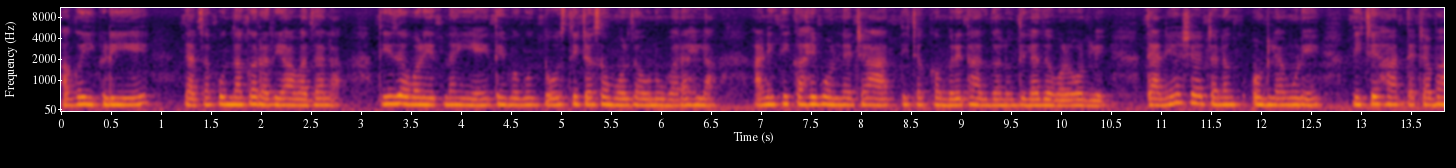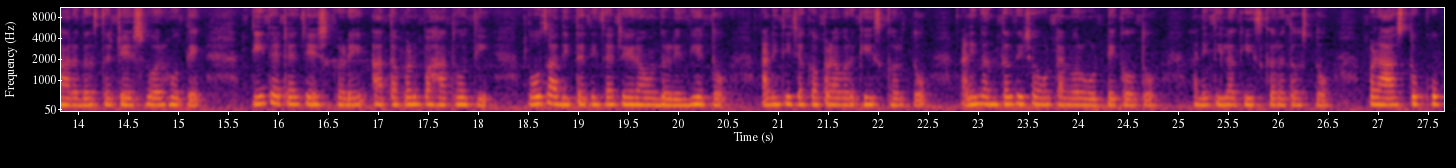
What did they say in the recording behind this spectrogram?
अगं इकडे ये. त्याचा पुन्हा करारी आवाज आला. ती जवळ येत नाही आहे ते बघून तोच तिच्या समोर जाऊन उभा राहिला आणि ती काही बोलण्याच्या आत तिच्या कमरेत हात घालून तिला जवळ ओढले. त्याने असे अचानक ओढल्यामुळे तिचे हात त्याच्या भारदस्त चेस्टवर होते. ती त्याच्या चेस्टकडे आता पण पाहत होती. तोच आदित्य तिचा चेहरा उंधळीत घेतो आणि तिच्या कपड्यावर किस करतो आणि नंतर तिच्या ओटांवर ओट टेकवतो आणि तिला किस करत असतो. पण आज तो खूप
